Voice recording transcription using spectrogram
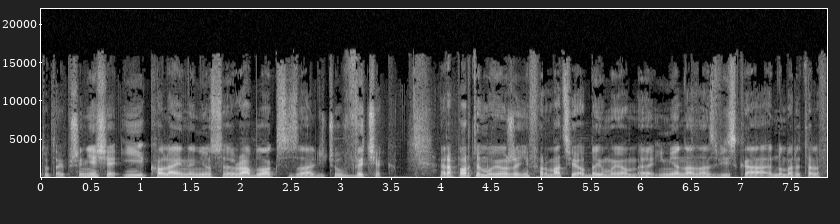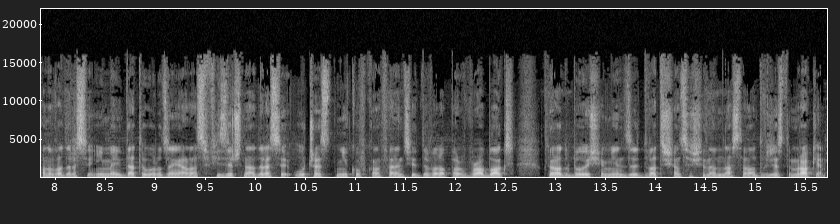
tutaj przyniesie. I kolejny news, Roblox zaliczył wyciek. Raporty mówią, że informacje obejmują e, imiona, nazwiska, numery telefonów, adresy e-mail, daty urodzenia oraz fizyczne adresy uczestników konferencji deweloperów Roblox, które odbyły się między 2017 a 2020 rokiem.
